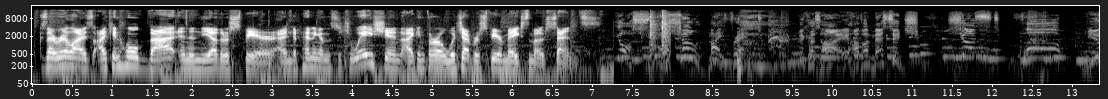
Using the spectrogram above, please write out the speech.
Because I realized I can hold that and then the other spear, and depending on the situation, I can throw whichever spear makes the most sense. You're special, my friend, because I have a message just for you.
